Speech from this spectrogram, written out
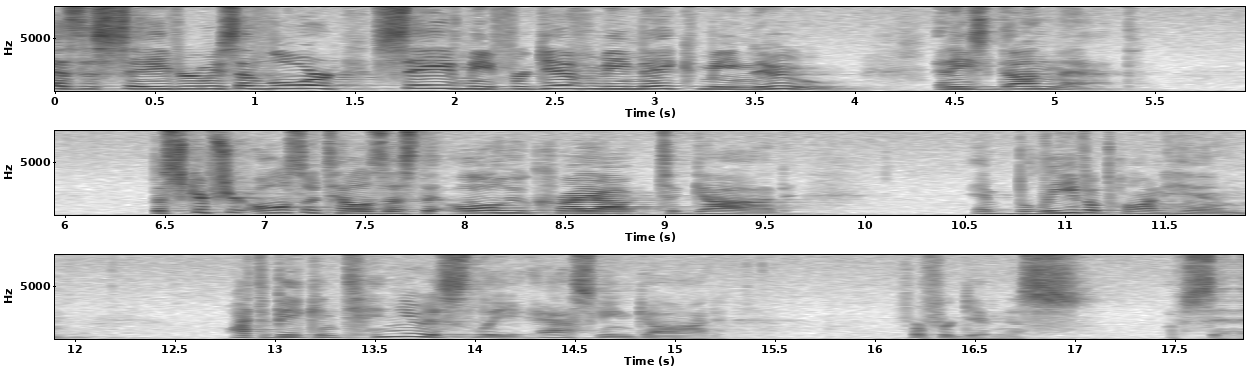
as the Savior. And we said, Lord, save me, forgive me, make me new. And he's done that. But Scripture also tells us that all who cry out to God and believe upon him ought to be continuously asking God for forgiveness of sin.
